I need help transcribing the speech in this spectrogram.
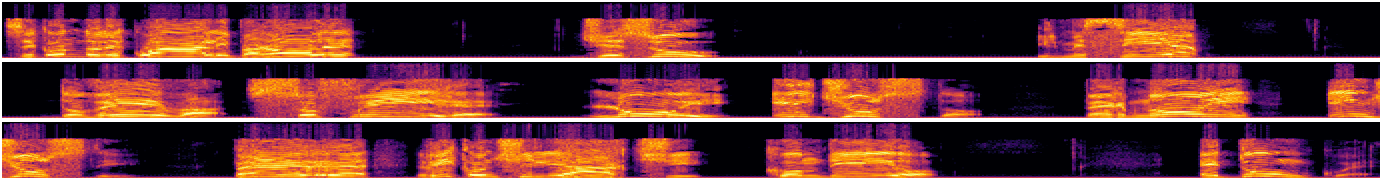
secondo le quali parole Gesù, il Messia, doveva soffrire lui, il giusto, per noi ingiusti, per riconciliarci con Dio. E dunque,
